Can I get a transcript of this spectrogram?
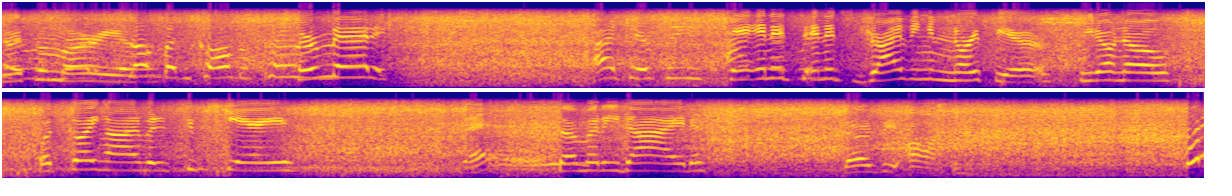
No, it's from Mario. Somebody call the police. Paramedic. I can't see. Okay, and it's and it's driving in Northview. We don't know what's going on, but it's super scary. Somebody died. That would be awesome. What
